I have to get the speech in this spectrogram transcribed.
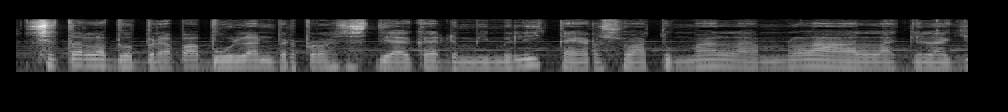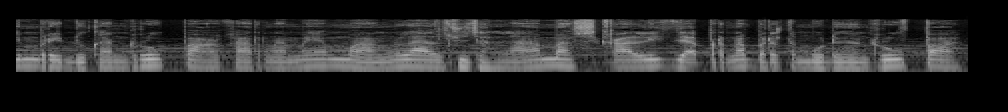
Setelah beberapa bulan berproses di akademi militer, suatu malam Lal lagi-lagi merindukan Rupa karena memang Lal sudah lama sekali tidak pernah bertemu dengan Rupa.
